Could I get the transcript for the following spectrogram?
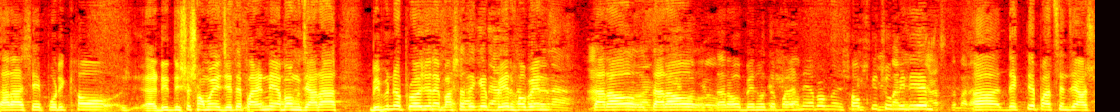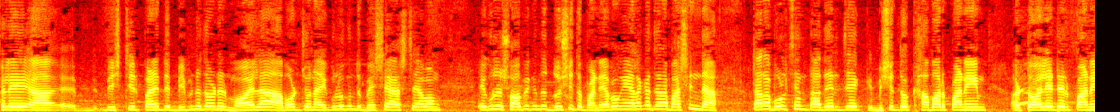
তারা সেই পরীক্ষাও নির্দিষ্ট সময়ে যেতে পারেননি এবং যারা বিভিন্ন প্রয়োজনে বাসা থেকে বের হবেন, তারাও তারাও তারাও বের হতে পারেননি এবং সবকিছু মিলিয়ে দেখতে পাচ্ছেন যে আসলে বৃষ্টির পানিতে বিভিন্ন ধরনের ময়লা, আবর্জনা, এগুলো কিন্তু ভেসে আসছে এবং এগুলো সবই কিন্তু দূষিত পানি এবং এলাকার যারা বাসিন্দা তারা বলছেন তাদের যে বিশুদ্ধ খাবার পানি টয়লেটের পানি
